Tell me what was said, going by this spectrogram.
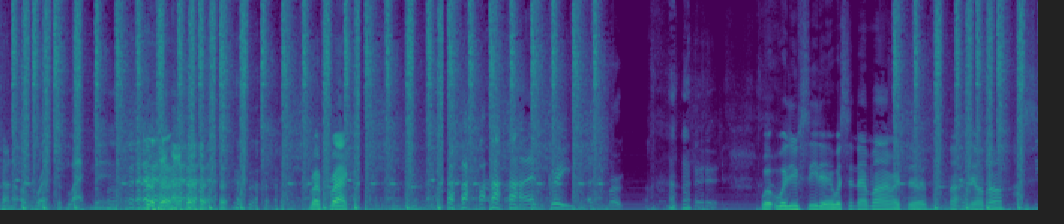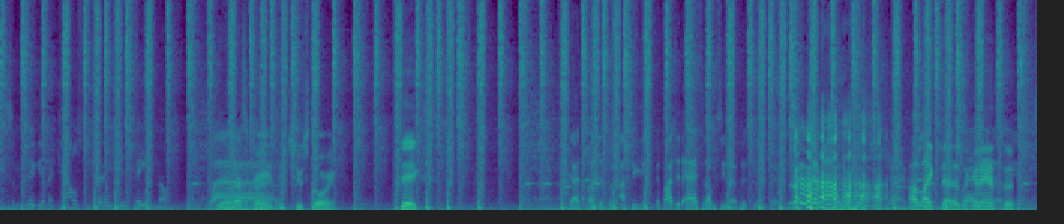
trying to oppress the black man. Red Frack. That's crazy. That's smirk. What, what do you see there? What's in that mind right there? Nothing. You don't know? I see some nigga in a cow suit that ain't getting paid enough. Yeah, that's crazy. True story. Diggs. That's like this. I see. If I did acid, I would see that picture right there. I like that. That's a good Acid, I answer.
